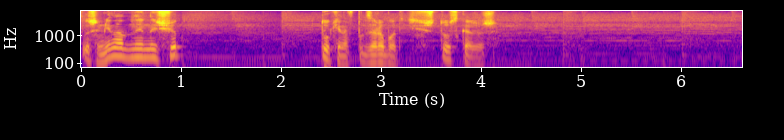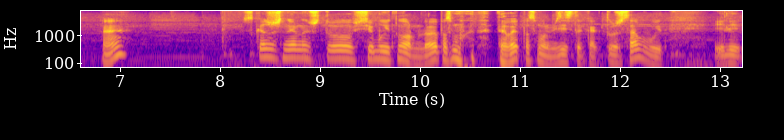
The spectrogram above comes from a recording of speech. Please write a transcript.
Слушай, мне надо, наверное, еще токенов подзаработать. Что скажешь? А? Скажешь, наверное, что все будет норм. Давай посмотрим. Давай посмотрим. Здесь-то как, то же самое будет? Или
